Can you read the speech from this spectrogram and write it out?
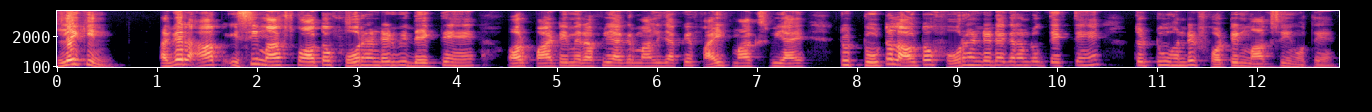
लेकिन अगर आप इसी मार्क्स को आउट ऑफ़ 400 भी देखते हैं और पार्ट ए में रफली अगर मान लीजिए आपके फाइव मार्क्स भी आए तो टोटल आउट ऑफ़ 400 अगर हम लोग देखते हैं तो 214 मार्क्स ही होते हैं।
